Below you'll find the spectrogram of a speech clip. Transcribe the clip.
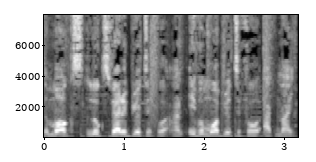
The mosque looks very beautiful and even more beautiful at night.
